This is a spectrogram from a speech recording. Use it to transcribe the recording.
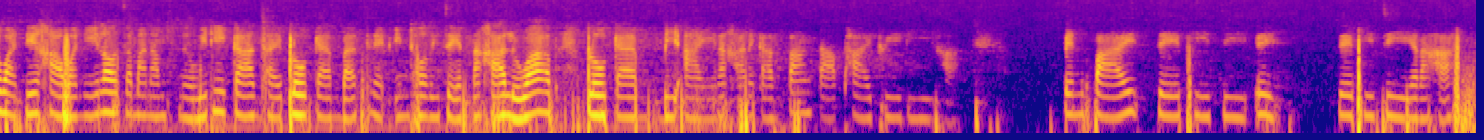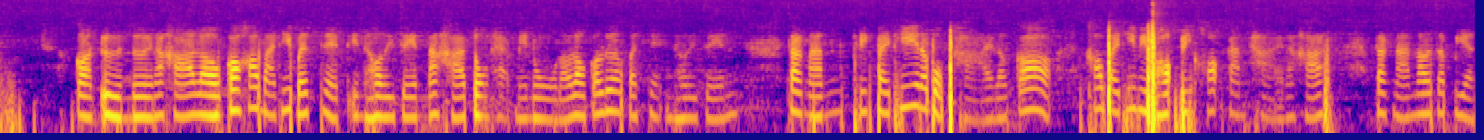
สวัสดีค่ะ วันนี้เราจะมานำเสนอวิธีการใช้โปรแกรม Bassnet Intelligence นะคะ หรือว่าโปรแกรม BI นะคะ ในการสร้างกราฟ Pie 3D ค่ะ เป็นไฟล์ JPG เอ้ย JPG นะคะ ก่อนอื่นเลยนะคะ เราก็เข้ามาที่ Bassnet Intelligence นะคะ ตรงแถบเมนู แล้วเราก็เลือก Bassnet Intelligence จากนั้นคลิกไปที่ระบบขาย แล้วก็เข้าไปที่วิเคราะห์การขายนะคะ จากนั้นเราจะเปลี่ยน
